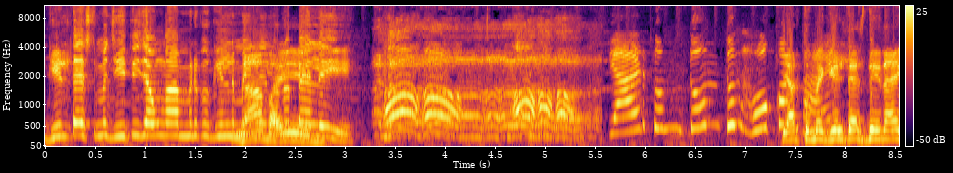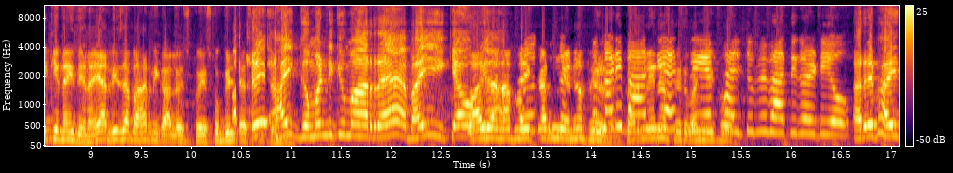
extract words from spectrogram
गिल टेस्ट में जीत ही जाऊँगा। आप मेरे को गिल्ड में। पहले ही। यार तुम तुम तुम हो कौन यार तुम्हें गिल टेस्ट देना है कि नहीं देना? यार रीजा बाहर निकालो इसको इसको गिल टेस्ट अरे भाई घमंड क्यों मार रहा है? भाई क्या हो गया? जाना भाई कर लेना फिर कर लेना फिर है, फालतू में बातें कर रही हो। अरे भाई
